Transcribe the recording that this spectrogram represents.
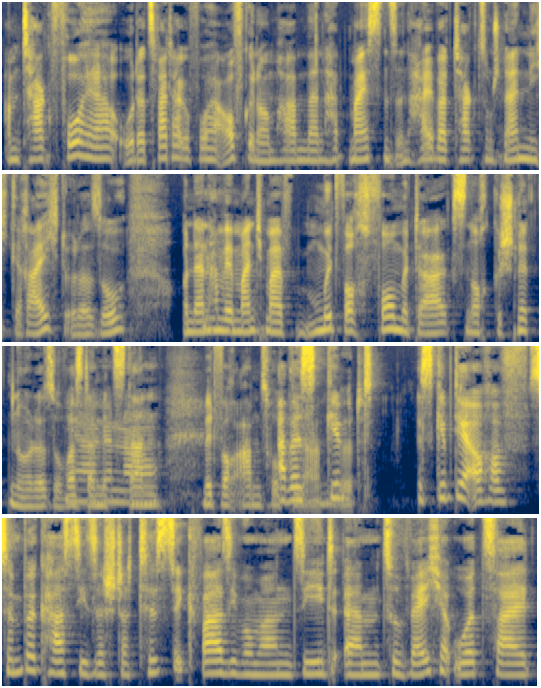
am Tag vorher oder zwei Tage vorher aufgenommen haben, dann hat meistens ein halber Tag zum Schneiden nicht gereicht oder so. Und dann haben wir manchmal mittwochs vormittags noch geschnitten oder sowas, Ja, damit es genau. dann mittwochabends Aber hochgeladen es gibt, wird. es gibt ja auch auf Simplecast diese Statistik quasi, wo man sieht, ähm, zu welcher Uhrzeit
